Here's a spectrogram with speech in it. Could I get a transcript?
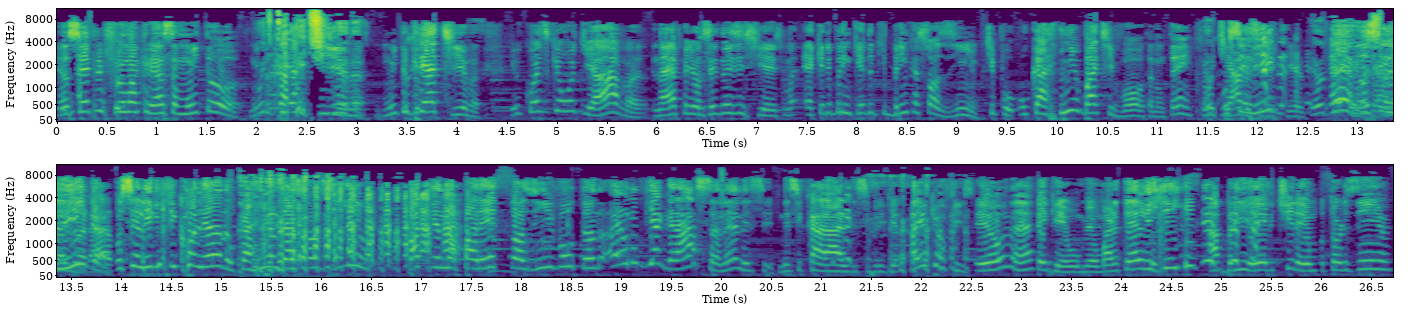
eu sempre fui uma criança muito. Muito, Muito capetinha, né? Muito criativa. E coisa que eu odiava, na época de vocês não existia isso, mas é aquele brinquedo que brinca sozinho. Tipo, o carrinho bate e volta, não tem? Eu Você liga. É, você liga, você liga e fica olhando, o carrinho andar sozinho, batendo na parede sozinho e voltando. Aí eu não via graça, né, nesse, nesse caralho desse brinquedo. Aí o que eu fiz? Eu, né, peguei o meu martelinho, abri ele, tirei o motorzinho,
